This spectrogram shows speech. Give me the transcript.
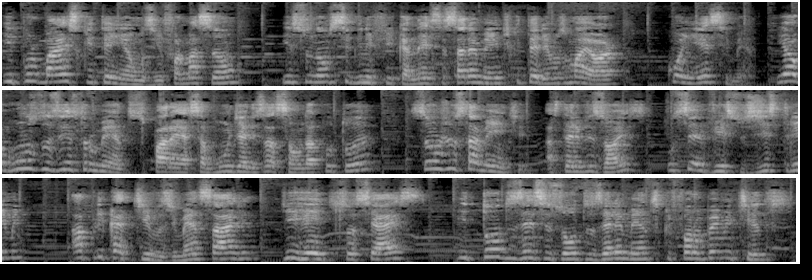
E por mais que tenhamos informação, isso não significa necessariamente que teremos maior conhecimento. E alguns dos instrumentos para essa mundialização da cultura são justamente as televisões, os serviços de streaming, aplicativos de mensagem, de redes sociais e todos esses outros elementos que foram permitidos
